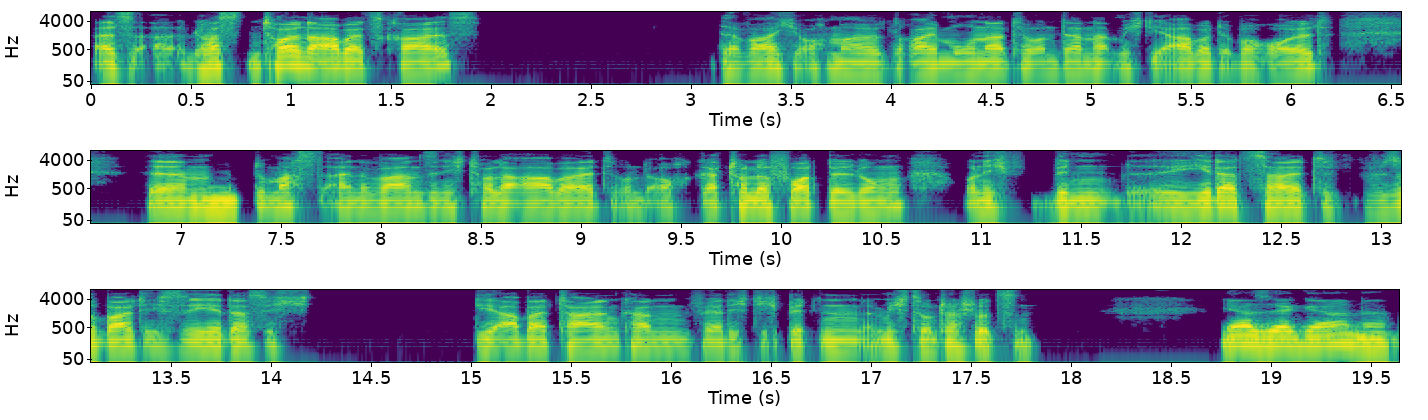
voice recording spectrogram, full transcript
als du hast einen tollen Arbeitskreis. Da war ich auch mal drei Monate und dann hat mich die Arbeit überrollt. Ähm, Mhm. du machst eine wahnsinnig tolle Arbeit und auch tolle Fortbildungen. Und ich bin äh, jederzeit, sobald ich sehe, dass ich die Arbeit teilen kann, werde ich dich bitten, mich zu unterstützen. Ja, sehr gerne.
